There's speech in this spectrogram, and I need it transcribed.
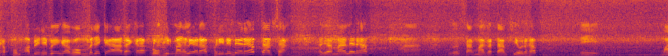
ครับ ผมอัปเดตให้เพื่อนครับผมบรรยากาศนะครับโรงพิมพ์มาทะเลนะครับผลิตเรื่อยๆนะครับตามสั่งพยายามมาเรื่อยนะครับอ่าเราสั่งมาก็ตามคิวนะครับนี่ไม้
